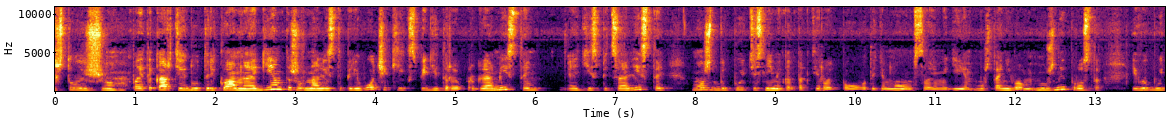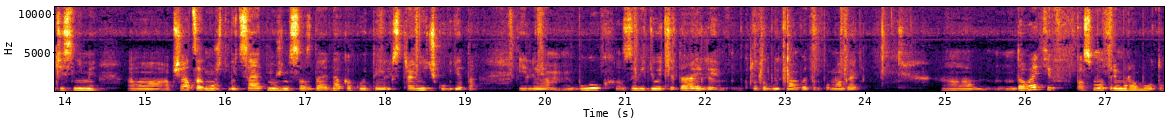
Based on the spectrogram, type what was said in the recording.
что еще? По этой карте идут рекламные агенты, журналисты, переводчики, экспедиторы, программисты, IT-специалисты. Может быть, будете с ними контактировать по вот этим новым своим идеям. Может, они вам нужны просто, и вы будете с ними э, общаться. Может быть, сайт нужно создать, да, какой-то, или страничку где-то, или блог заведете, да, или кто-то будет вам в этом помогать. Э, давайте посмотрим работу.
